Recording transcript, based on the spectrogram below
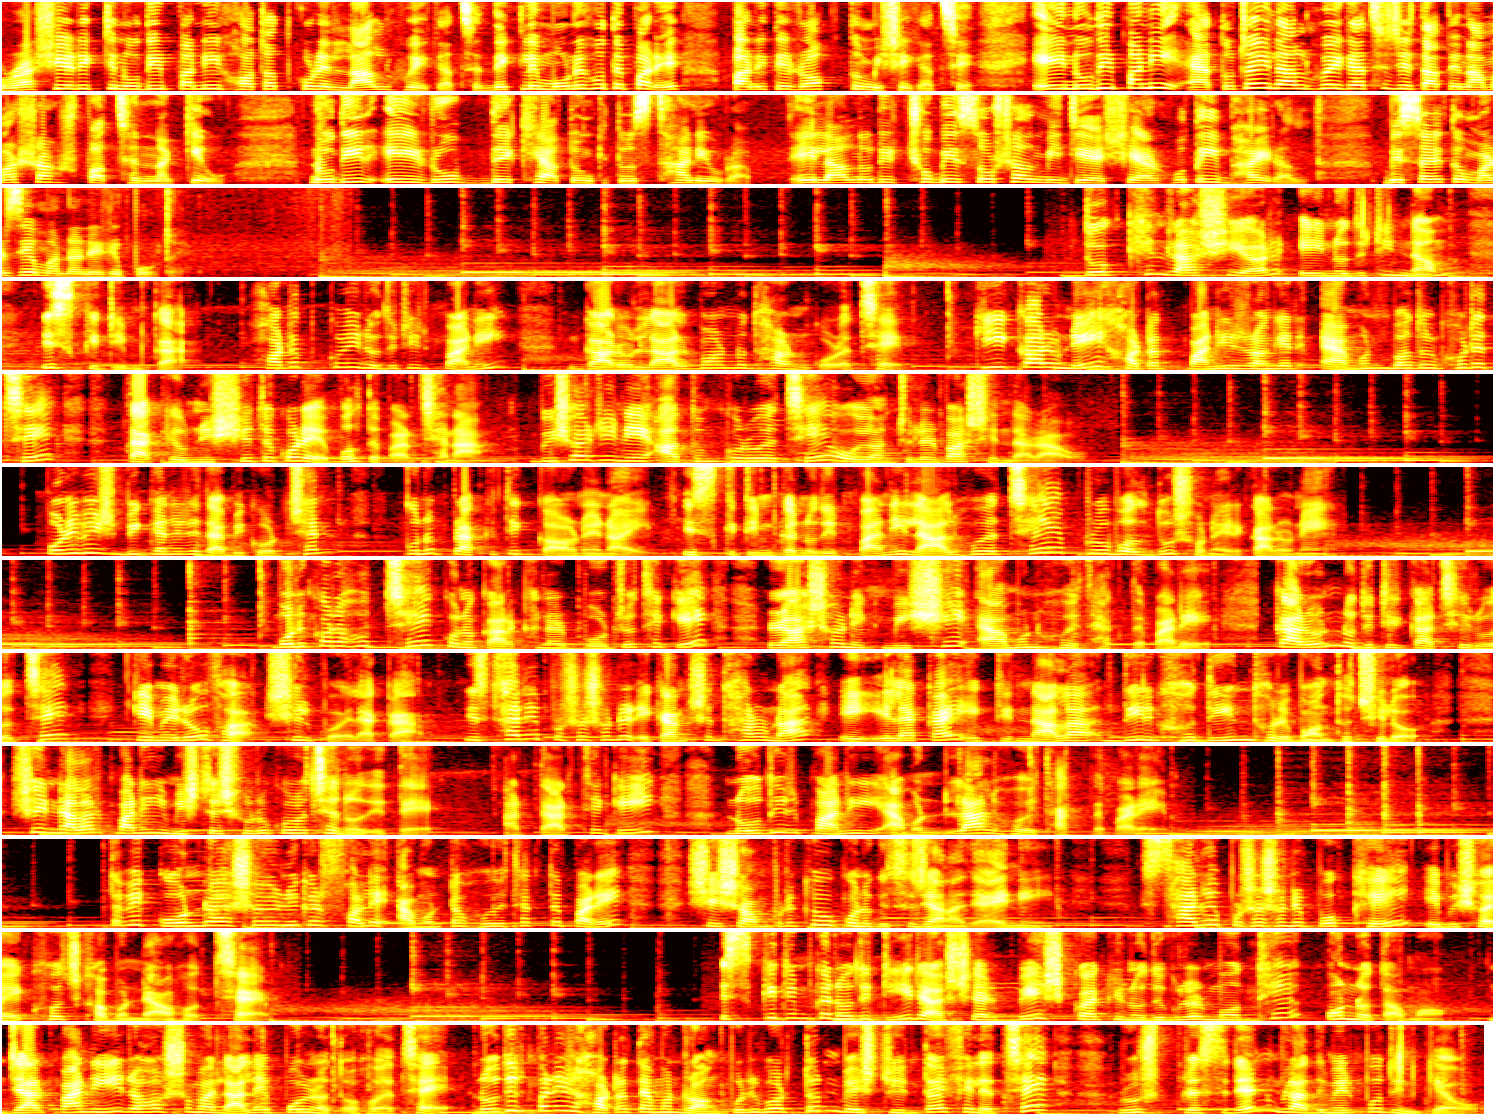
রাশিয়ার একটি নদীর পানি হঠাৎ করে লাল হয়ে গেছে। দেখলে মনে হতে পারে পানিতে রক্ত মিশে গেছে। এই নদীর পানি এতটাই লাল হয়ে গেছে যে তাতে নামার সাহস পাচ্ছেন না কেউ। নদীর এই রূপ দেখে আতঙ্কিত স্থানীয়রা। এই লাল নদীর ছবি সোশ্যাল মিডিয়ায় শেয়ার হতেই ভাইরাল। বিস্তারিত মার্জিয়া মান্নানের রিপোর্টে। দক্ষিণ রাশিয়ার এই নদীটির নাম ইস্কিটিমকা। হঠাৎ করে নদীটির পানি গাঢ় লাল বর্ণ ধারণ করেছে। কী কারণে হঠাৎ পানির রঙের এমন বদল ঘটেছে, তা কেউ নিশ্চিত করে বলতে পারছে না। বিষয়টি নিয়ে আতঙ্ক রয়েছে ওই অঞ্চলের বাসিন্দারাও। পরিবেশ বিজ্ঞানীরা দাবি করছেন, কোনো প্রাকৃতিক কারণে নয়। ইস্কিটিমকা নদীর পানি লাল হয়েছে প্রবল দূষণের কারণে। মনে করা হচ্ছে কোনো কারখানার বর্জ্য থেকে রাসায়নিক মিশে এমন হয়ে থাকতে পারে। কারণ নদীটির কাছে রয়েছে কেমেরোভা শিল্প এলাকা। স্থানীয় প্রশাসনের একাংশের ধারণা, এই এলাকায় একটি নালা দীর্ঘদিন ধরে বন্ধ ছিল। সেই নালার পানি মিশতে শুরু করেছে নদীতে। আর তার থেকেই নদীর পানি এমন লাল হয়ে থাকতে পারে। তবে কোন রাসায়নিকের ফলে এমনটা হয়ে থাকতে পারে, সে সম্পর্কেও কোনো কিছু জানা যায়নি। স্থানীয় প্রশাসনের পক্ষে এ বিষয়ে খোঁজ খবর নেওয়া হচ্ছে। স্কিটিমকা নদীটি রাশিয়ার বেশ কয়েকটি নদীগুলোর মধ্যে অন্যতম যার পানি রহস্যময় লালে পরিণত হয়েছে। নদীর পানির হঠাৎ এমন রং পরিবর্তন বেশ চিন্তায় ফেলেছে রুশ প্রেসিডেন্ট ভ্লাদিমির পুতিনকেও।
